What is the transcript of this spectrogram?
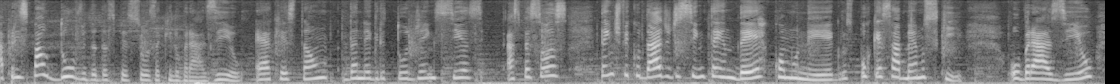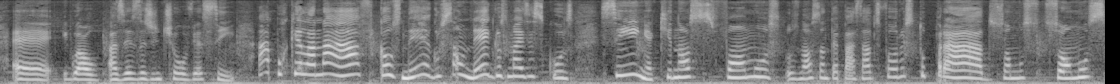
a principal dúvida das pessoas aqui no Brasil é a questão da negritude em si. As pessoas têm dificuldade de se entender como negros, porque sabemos que o Brasil é igual, às vezes a gente ouve assim: "Ah, porque lá na África os negros são negros mais escuros". Sim, aqui nós fomos, os nossos antepassados foram estuprados, somos somos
